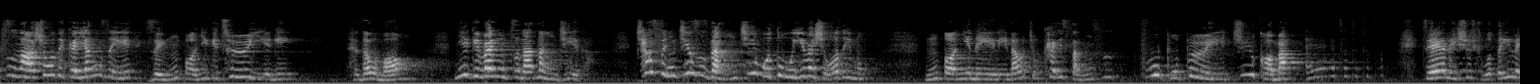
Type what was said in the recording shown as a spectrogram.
只哪晓得个样子，人把你给抽烟的。老毛，你给蚊子那能接个？抢生机是人机么多，以为晓得么？我到你那里老就开生事，腹部半夜举考嘛。哎，走走走走，这里是学对了，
